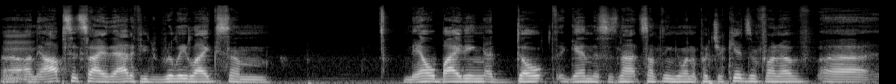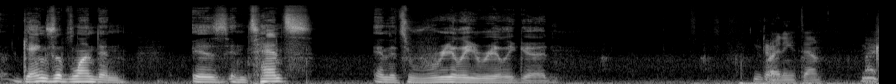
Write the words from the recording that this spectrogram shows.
Uh, On the opposite side of that, if you'd really like some nail biting adult, again, this is not something you want to put your kids in front of. Uh, Gangs of London is intense and it's really, really good. Okay. Writing it down. Nice.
